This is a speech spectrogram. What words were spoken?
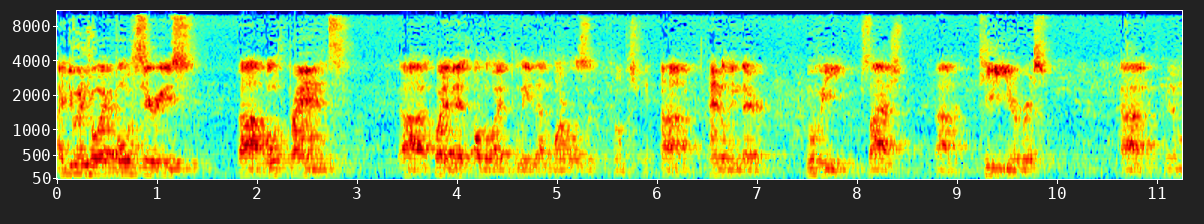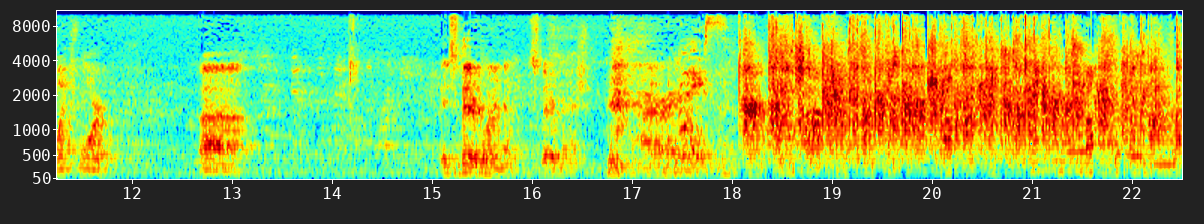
I do enjoy both series, uh, both brands, uh, quite a bit. Although I believe that Marvel's accomplishing uh, handling their movie slash uh, TV universe uh, in a much more. Uh, it's better planned out. It's better fashion. All right. Nice. Thank you very much for voting for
